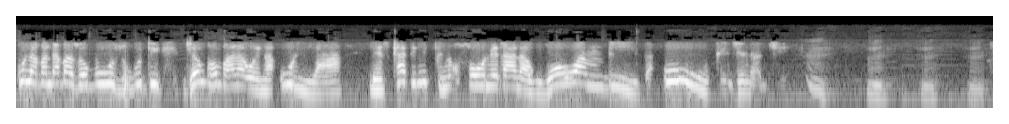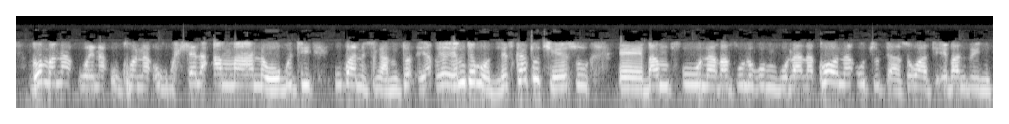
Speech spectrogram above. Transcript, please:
Kunabantu abazobuzwa ukuthi njengombana wena ula lesikhathi nigcina ukufonelana ngowambiza uphi njenganje? Ngombana wena ukhona ukuhlela amano wokuthi ubani singamthombothi lesikhathi ujesu um bamfuna bafuna ukumbulala khona ujudas owathi ebantwini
